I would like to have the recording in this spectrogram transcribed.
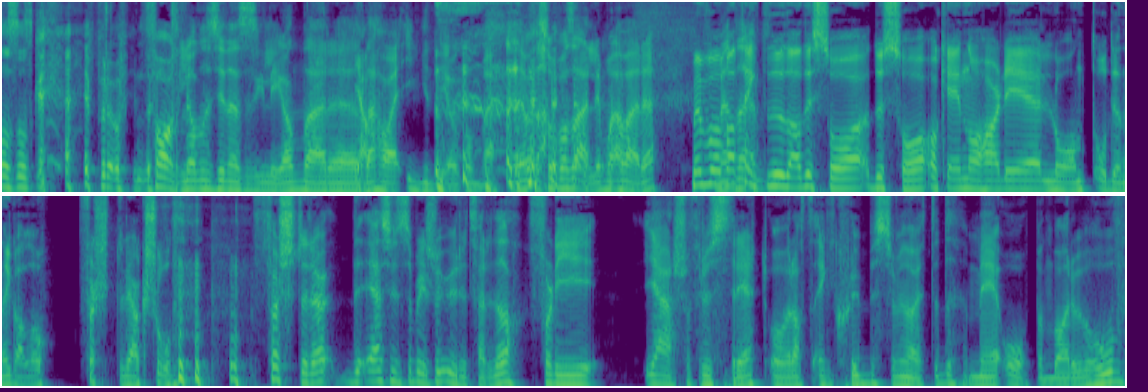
og så skal jeg prøve å finne ut Faglig om den kinesiske ligaen, der, eh, Ja. der har jeg ingenting å komme med. Det såpass ærlig må jeg være. Men hva, hva Men, hva tenkte du da de så, du så Ok, nå har de lånt Odion Igallo. Første reaksjon. Første, reaksjon, jeg syns det blir så urettferdig, da. Fordi jeg er så frustrert over at en klubb som United, med åpenbare behov,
